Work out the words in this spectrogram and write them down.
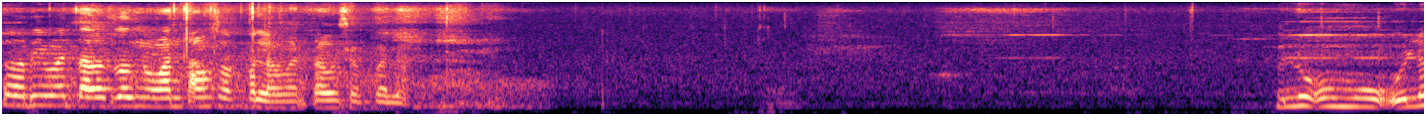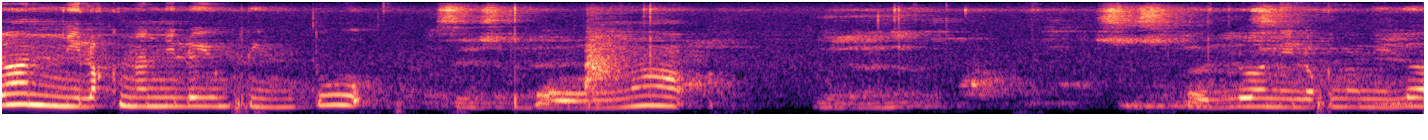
Sorry, 1,000. 1,000 pala. 1,000 pala. Hello, umuulan. Nilak na nila yung pinto. Oo nga. Hello, nilak na nila.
